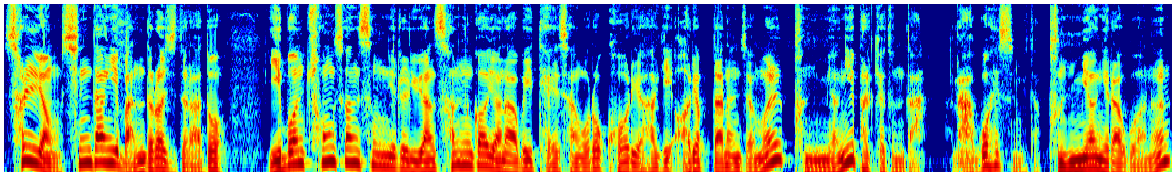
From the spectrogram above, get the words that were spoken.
설령 신당이 만들어지더라도 이번 총선 승리를 위한 선거연합의 대상으로 고려하기 어렵다는 점을 분명히 밝혀둔다라고 했습니다. 분명이라고 하는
